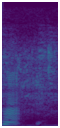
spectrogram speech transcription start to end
Hmm.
